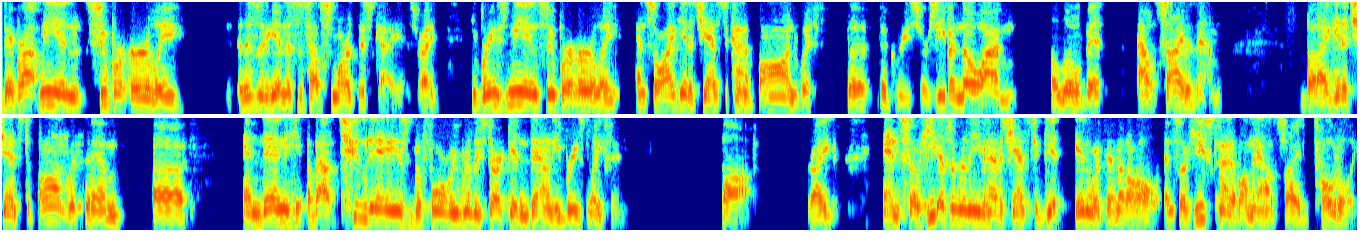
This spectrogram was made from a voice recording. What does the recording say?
they brought me in super early. This is again this is how smart this guy is right? He brings me in super early and so i get a chance to kind of bond with the the greasers even though i'm a little bit outside of them. But i get a chance to bond with them uh, and then he, about two days before we really start getting down, he brings Leif in, Bob, right? And so he doesn't really even have a chance to get in with them at all. And so he's kind of on the outside totally.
